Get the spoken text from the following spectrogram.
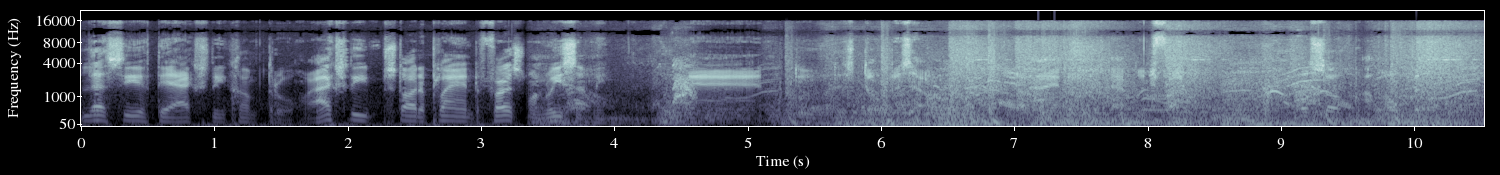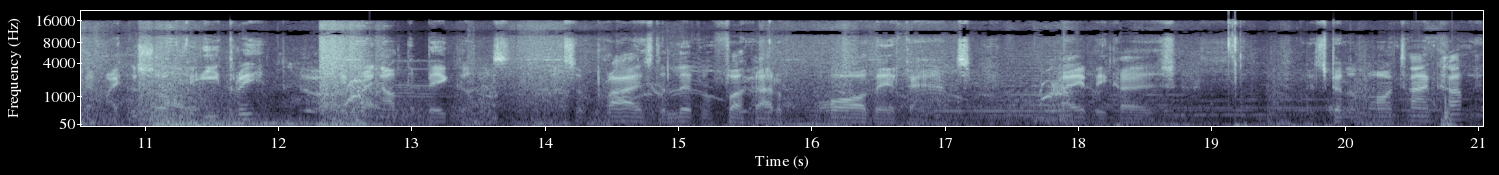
Let's see if they actually come through. I actually started playing the first one recently. And, dude, it's dope as hell. I ain't that much fun. Also, I'm hoping that Microsoft for E3, they bring out the big guns. and Surprise the living fuck out of all their fans, right? Because it's been a long time coming.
